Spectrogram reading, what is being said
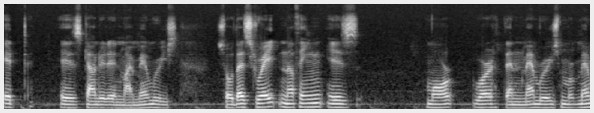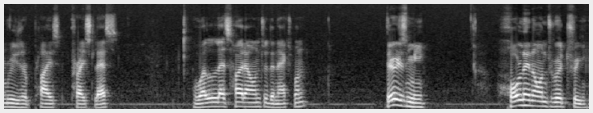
it is counted in my memories. So that's great. Nothing is more worth than memories. Memories are price priceless. Well let's head on to the next one. There's me holding on to a tree.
